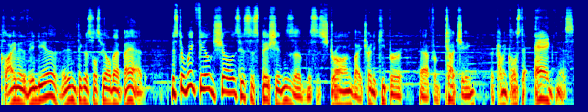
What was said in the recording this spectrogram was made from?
climate of India. I didn't think it was supposed to be all that bad. Mr. Wickfield shows his suspicions of Mrs. Strong by trying to keep her uh, from touching or coming close to Agnes.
